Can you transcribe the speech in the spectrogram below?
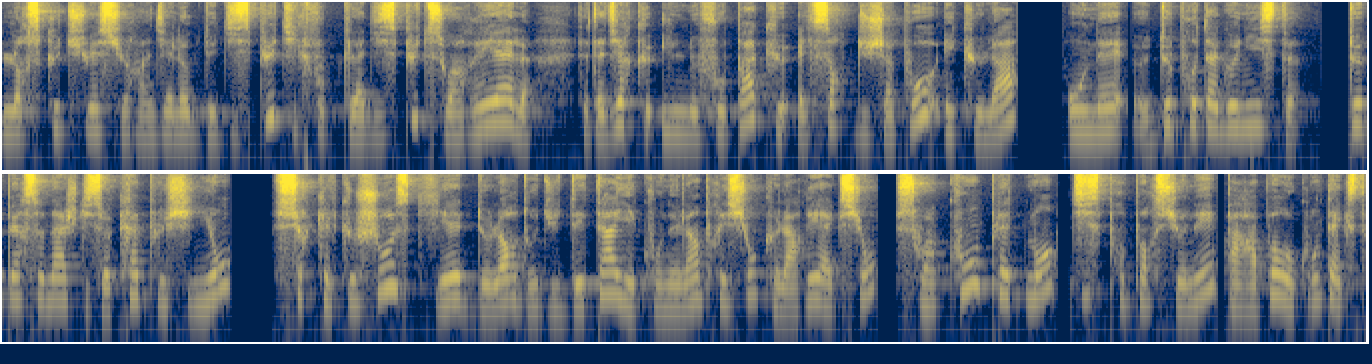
lorsque tu es sur un dialogue de dispute, il faut que la dispute soit réelle. C'est-à-dire qu'il ne faut pas qu'elle sorte du chapeau et que là, on ait euh, deux protagonistes, deux personnages qui se crêpent le chignon sur quelque chose qui est de l'ordre du détail et qu'on ait l'impression que la réaction soit complètement disproportionnée par rapport au contexte.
